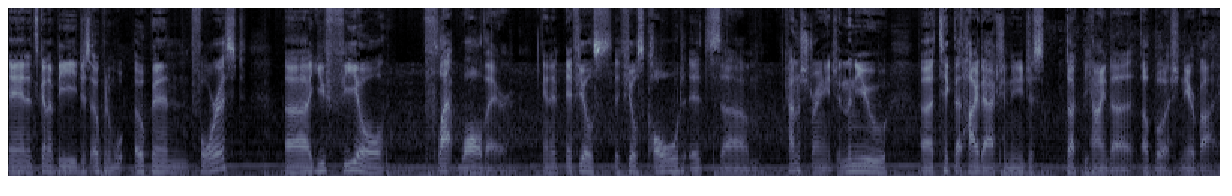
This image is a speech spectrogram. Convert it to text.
and it's going to be just open open forest, uh, you feel flat wall there, and it, it feels it feels cold. It's um, kind of strange, and then you uh, take that hide action and you just duck behind a, a bush nearby.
